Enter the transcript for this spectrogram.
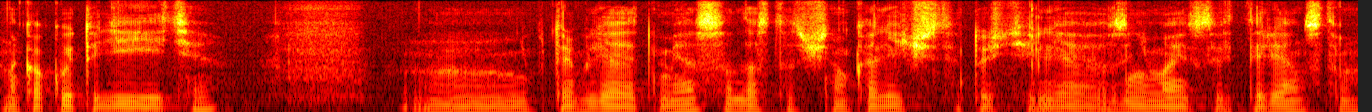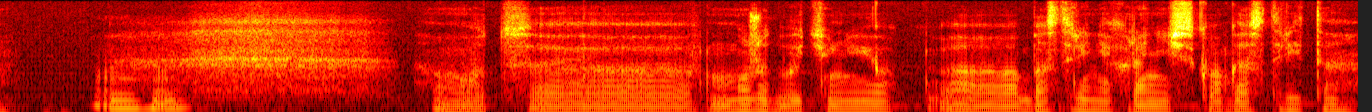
на какой-то диете, не потребляет мясо в достаточном количестве, то есть или занимается вегетарианством. Угу. Вот, э, может быть у нее обострение хронического гастрита,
